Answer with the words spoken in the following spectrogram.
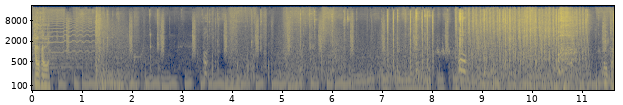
달려 달려. 어. 오, 여기 있다.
